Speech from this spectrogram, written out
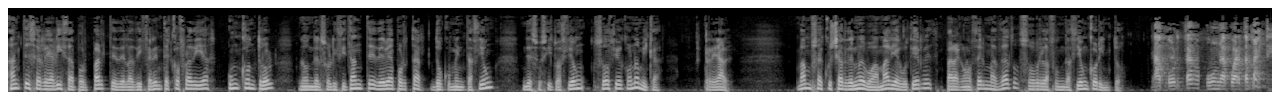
Antes se realiza por parte de las diferentes cofradías un control donde el solicitante debe aportar documentación de su situación socioeconómica real. Vamos a escuchar de nuevo a Amalia Gutiérrez para conocer más datos sobre la Fundación Corinto aportan una cuarta parte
